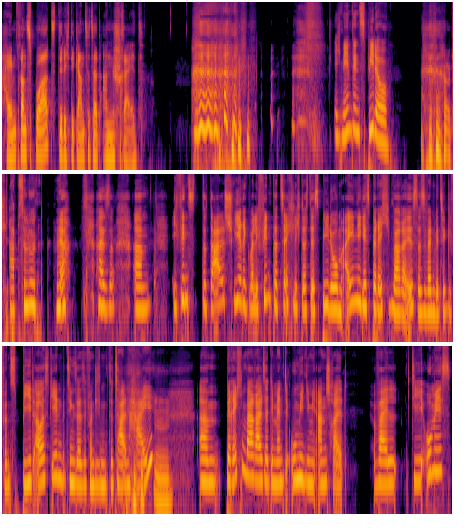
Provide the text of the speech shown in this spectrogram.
Heimtransport, die dich die ganze Zeit anschreit. Ich nehme den Speedo. okay. Absolut. Ja. Also, ähm, ich finde es total schwierig, weil ich finde tatsächlich, dass der Speedo um einiges berechenbarer ist. Also, wenn wir jetzt wirklich von Speed ausgehen, beziehungsweise von diesem totalen High, Mm, ähm, berechenbarer als eine demente Omi, die mich anschreit. Weil die Omis,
